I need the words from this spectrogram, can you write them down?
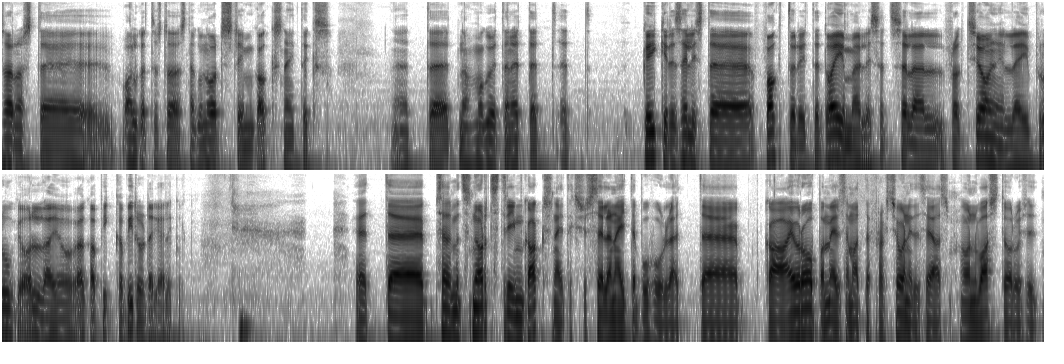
sarnaste algatuste osas nagu Nord Stream kaks näiteks. et, et noh, ma kujutan ette, et, et kõikide selliste faktorite toimel lihtsalt sellel fraktsioonil ei pruugi olla ju väga pikka pidu tegelikult. Et äh, selles mõttes Nord Stream kaks näiteks just selle näite puhul, et äh, ka Euroopa-meelsemate fraktsioonide seas on vastuolusid,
